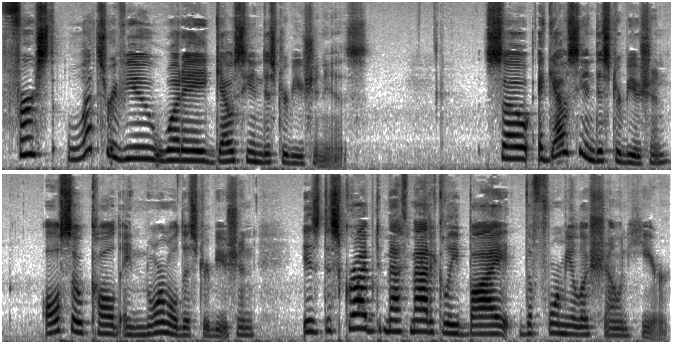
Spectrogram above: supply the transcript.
First, let's review what a Gaussian distribution is. So, a Gaussian distribution, also called a normal distribution, is described mathematically by the formula shown here.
